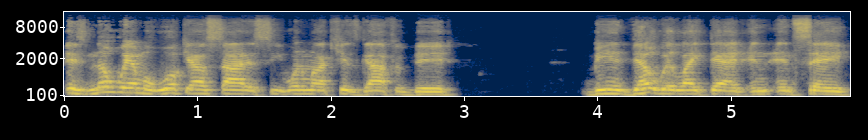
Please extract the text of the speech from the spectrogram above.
there's no way I'm gonna walk outside and see one of my kids, God forbid, being dealt with like that, and and say,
